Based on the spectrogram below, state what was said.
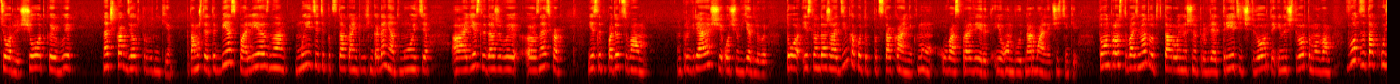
терли щеткой, вы... Значит, как делать проводники? потому что это бесполезно. Мыть эти подстаканники, вы их никогда не отмоете. А если даже вы, э, знаете как, если попадется вам проверяющий, очень въедливый, то если он даже один какой-то подстаканник, ну, у вас проверит, и он будет нормальный, чистенький, то он просто возьмет вот второй, начнет проверять, третий, четвертый, и на четвертом он вам вот за такую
